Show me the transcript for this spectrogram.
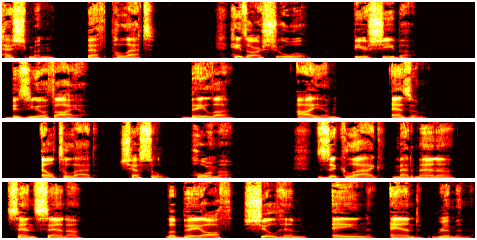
Heshmon, Beth Pelet, Hazar Shul, Beersheba, Biziothiah, Bela, Ayam, Ezem, Eltolad, Chesil, Hormah, Ziklag, Madmannah, Sansannah, Lebaoth, Shilhim, Ain, and Rimmon.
